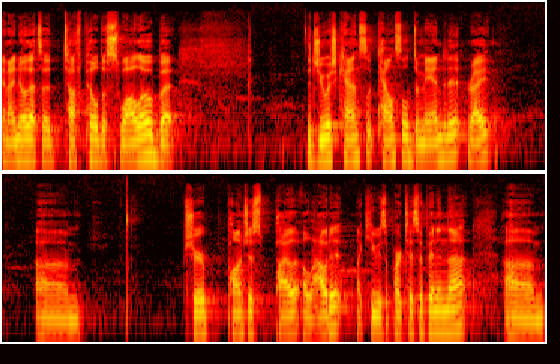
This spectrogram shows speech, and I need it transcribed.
and I know that's a tough pill to swallow, but the Jewish council, council demanded it, right? Um, sure, Pontius Pilate allowed it, like he was a participant in that. Um,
